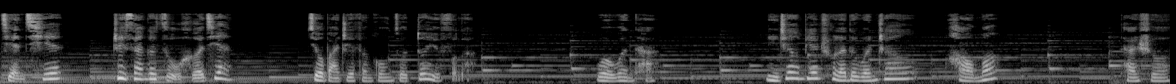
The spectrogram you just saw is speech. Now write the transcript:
剪切这三个组合键，就把这份工作对付了。我问他：“你这样编出来的文章好吗？”他说：“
